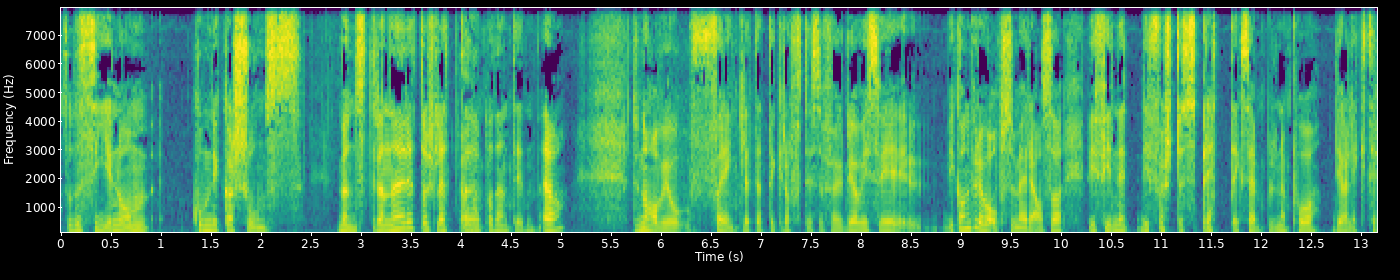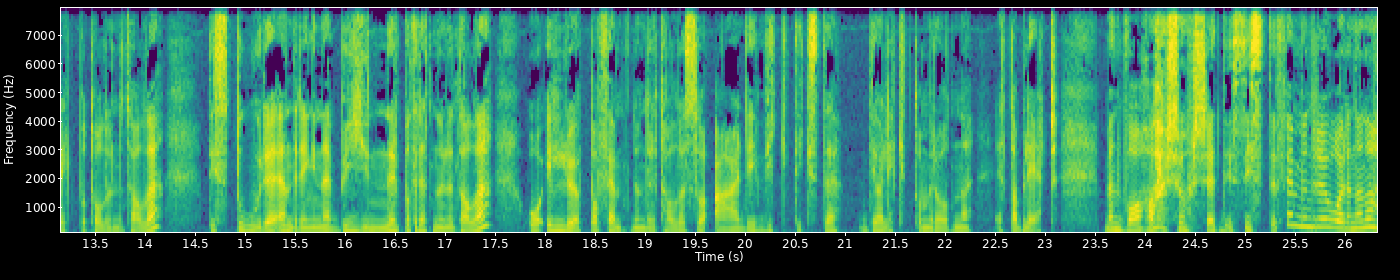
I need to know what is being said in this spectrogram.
Så det sier noe om kommunikasjonsmønstrene, rett og slett, ja, på den tiden. Ja. Du, nå har vi jo forenklet dette kraftig, selvfølgelig. og hvis Vi vi kan jo prøve å oppsummere. altså Vi finner de første spredte eksemplene på dialekttrekk på 1200-tallet. De store endringene begynner på 1300-tallet, og i løpet av 1500-tallet så er de viktigste dialektområdene etablert. Men hva har så skjedd de siste 500 årene, da?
